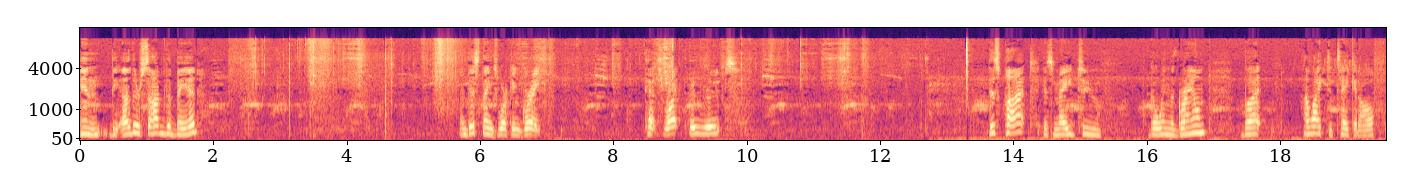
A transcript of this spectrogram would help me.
in the other side of the bed. And this thing's working great cuts right through roots. This pot is made to go in the ground, but I like to take it off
